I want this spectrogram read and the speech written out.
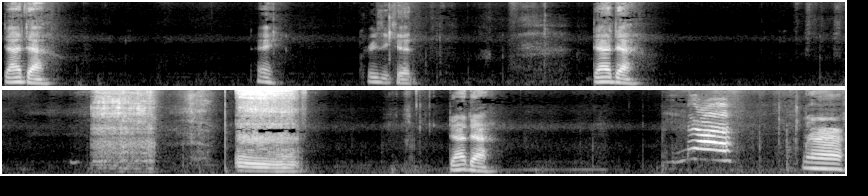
Dada. Hey, crazy kid. Dada. Dada. Ah.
